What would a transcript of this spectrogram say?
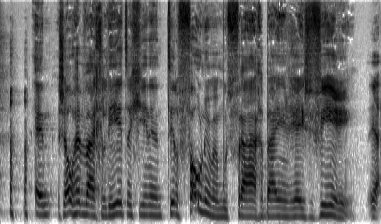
en zo hebben wij geleerd dat je een telefoonnummer moet vragen bij een reservering. Ja.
